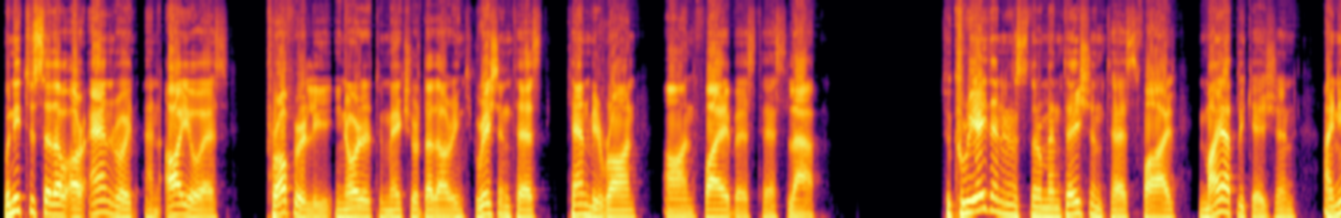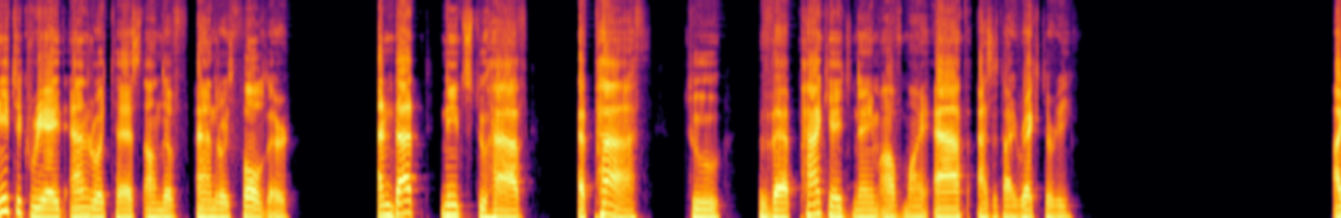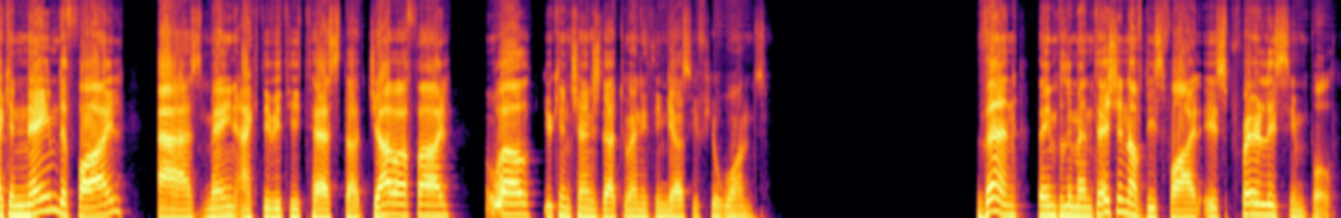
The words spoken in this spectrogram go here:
We need to set up our Android and iOS properly in order to make sure that our integration test can be run on Firebase Test Lab. To create an instrumentation test file in my application, I need to create Android test on the Android folder. And that needs to have a path to the package name of my app as a directory. I can name the file as mainActivityTest.java file. Well, you can change that to anything else if you want. Then the implementation of this file is fairly simple.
